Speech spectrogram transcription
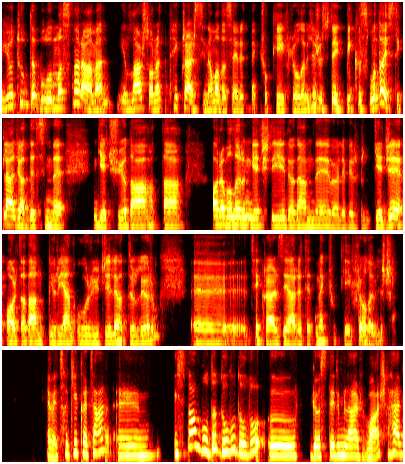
YouTube'da bulunmasına rağmen yıllar sonra tekrar sinemada seyretmek çok keyifli olabilir. Üstelik bir kısmı da İstiklal Caddesi'nde geçiyor. Daha hatta arabaların geçtiği dönemde böyle bir gece ortadan yürüyen Uğur Yücel'i hatırlıyorum. E, tekrar ziyaret etmek çok keyifli olabilir. Evet, hakikaten e, İstanbul'da dolu dolu e, gösterimler var. Her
